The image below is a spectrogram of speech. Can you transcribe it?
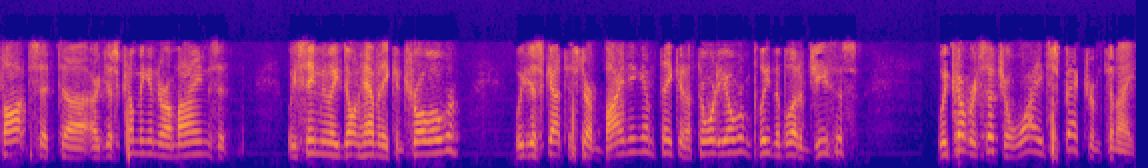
thoughts that uh, are just coming into our minds that we seemingly don't have any control over. We just got to start binding them, taking authority over them, pleading the blood of Jesus. We covered such a wide spectrum tonight.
